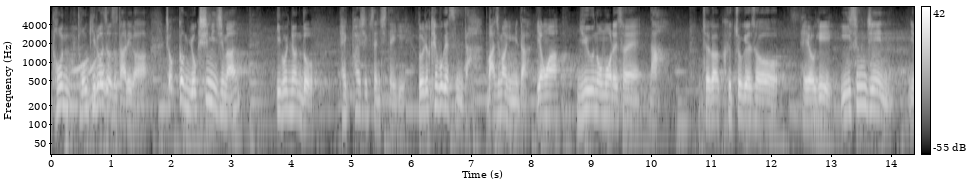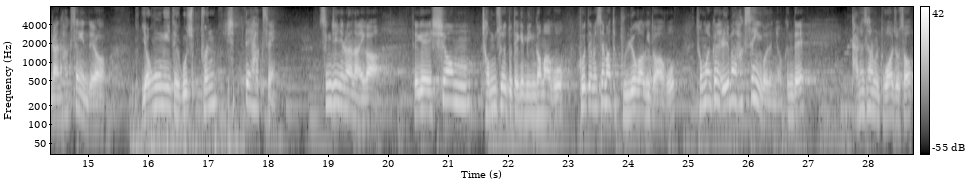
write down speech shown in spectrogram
더, 더 길어져서 다리가. 조금 욕심이지만 이번 연도 180cm 되기 노력해보겠습니다 마지막입니다 영화 뉴노멀에서의 나 제가 그쪽에서 배역이 이승진이라는 학생인데요. 영웅이 되고 싶은 10대 학생. 승진이라는 아이가 되게 시험 점수에도 되게 민감하고 그것 때문에 쌤한테 불려가기도 하고 정말 그냥 일반 학생이거든요. 근데 다른 사람을 도와줘서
